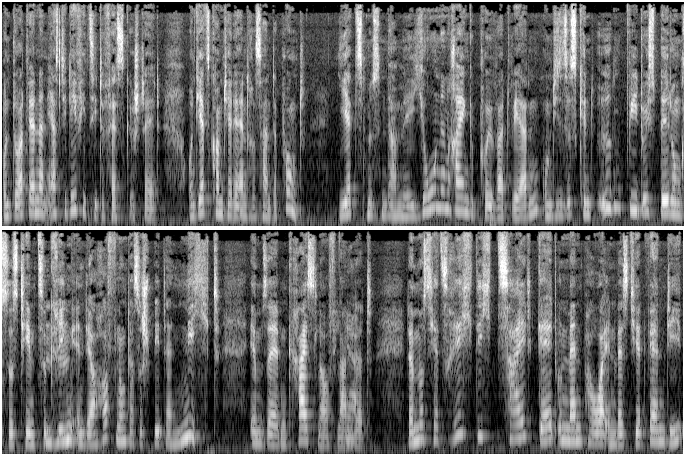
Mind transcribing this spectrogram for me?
und dort werden dann erst die Defizite festgestellt. Und jetzt kommt ja der interessante Punkt. Jetzt müssen da Millionen reingepulvert werden, um dieses Kind irgendwie durchs Bildungssystem zu kriegen, mhm. in der Hoffnung, dass es später nicht im selben Kreislauf landet. Ja. Da muss jetzt richtig Zeit, Geld und Manpower investiert werden, die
